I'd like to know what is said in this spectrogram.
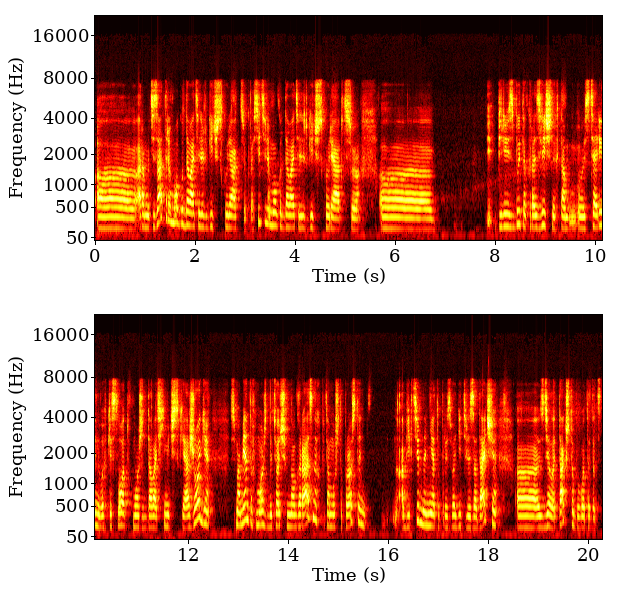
Э, ароматизаторы могут давать аллергическую реакцию, красители могут давать аллергическую реакцию, переизбыток различных там стеариновых кислот может давать химические ожоги. С моментов может быть очень много разных, потому что просто объективно нет у производителя задачи э, сделать так, чтобы вот этот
